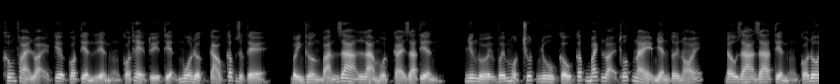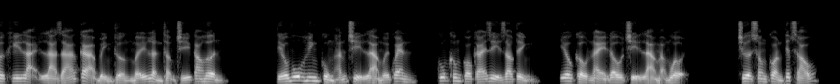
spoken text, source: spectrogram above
không phải loại kia có tiền liền có thể tùy tiện mua được cao cấp dược tề bình thường bán ra là một cái giá tiền nhưng đối với một chút nhu cầu cấp bách loại thuốc này nhân tới nói đấu giá giá tiền có đôi khi lại là giá cả bình thường mấy lần thậm chí cao hơn. Tiếu vũ hinh cùng hắn chỉ là mới quen cũng không có cái gì giao tình yêu cầu này đâu chỉ là mạng muội. Chưa xong còn tiếp sáu.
